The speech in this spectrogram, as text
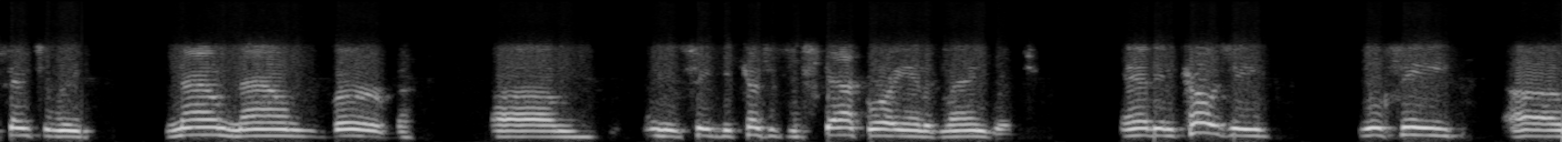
essentially noun, noun, verb. Um, you see, because it's a stack-oriented language. And in CoSy, you'll see, uh,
